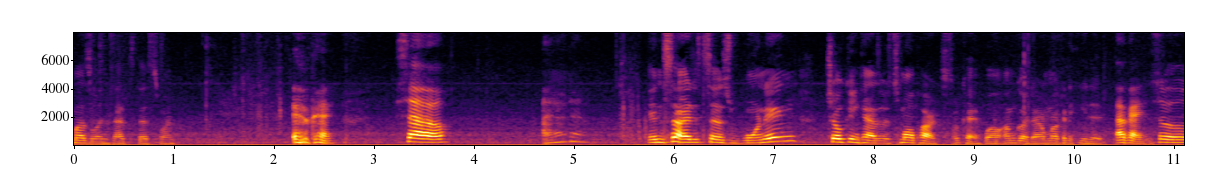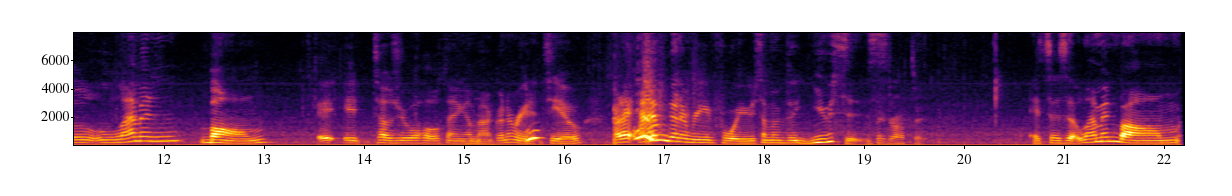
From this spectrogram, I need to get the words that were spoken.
Muslin, that's this one. Okay, so I don't know. Inside it says warning, choking hazard, small parts. Okay, well, I'm good. I'm not going to eat it. Okay, so lemon balm. It, it tells you a whole thing. I'm not going to read it to you, but I am going to read for you some of the uses. I dropped it. It says that lemon balm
